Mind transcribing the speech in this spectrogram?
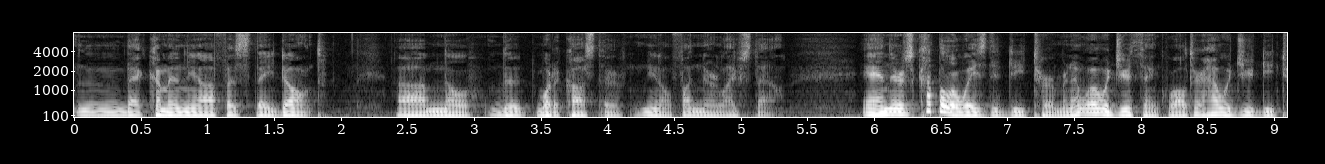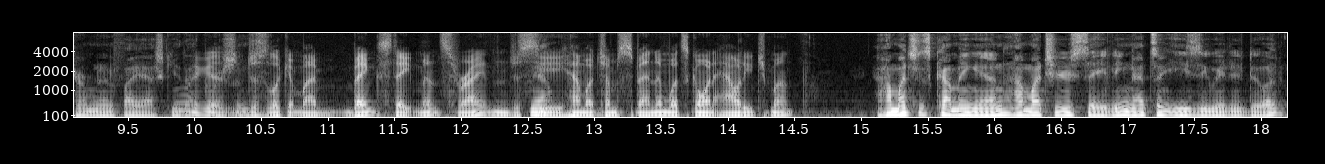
mm, that come in the office, they don't um, know the, what it costs to you know fund their lifestyle. And there's a couple of ways to determine it. What would you think, Walter? How would you determine it if I ask you that I guess question? just look at my bank statements, right, and just Yeah. see how much I'm spending, what's going out each month. How much is coming in? How much are you saving? That's an easy way to do it.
